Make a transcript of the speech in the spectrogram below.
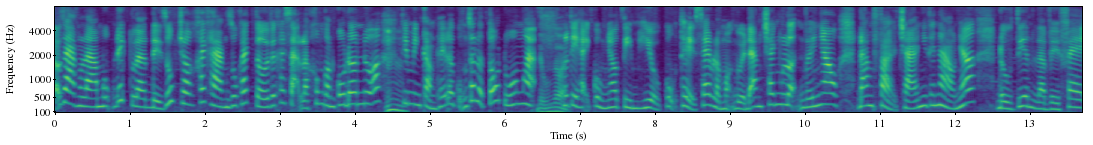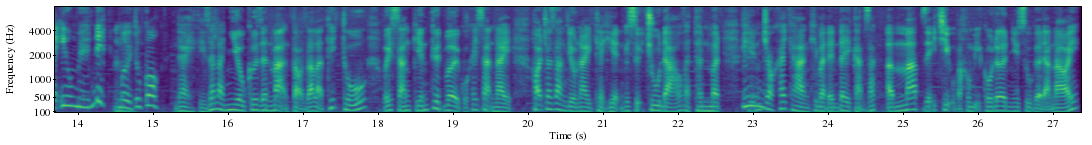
Rõ ràng là mục đích là để giúp cho khách hàng du khách tới với khách sạn là không còn cô đơn nữa Ừ. thì mình cảm thấy là cũng rất là tốt đúng không ạ? đúng rồi Thôi thì hãy cùng nhau tìm hiểu cụ thể xem là mọi người đang tranh luận với nhau, đang phải trái như thế nào nhá. Đầu tiên là về phe yêu mến đi, Ừ. mời Tuko. Đây thì rất là nhiều cư dân mạng tỏ ra là thích thú với sáng kiến tuyệt vời của khách sạn này. Họ cho rằng điều này thể hiện cái sự chu đáo và thân mật, khiến Ừ. cho khách hàng khi mà đến đây cảm giác ấm áp, dễ chịu và không bị cô đơn như Sugar đã nói.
